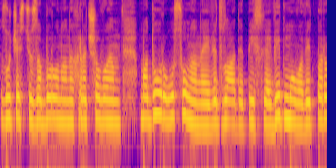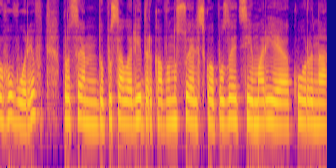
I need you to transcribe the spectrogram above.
з участю заборонених речовин. Мадуро усунений від влади після відмови від переговорів. Про це дописала лідерка венесуельської опозиції Марія Корина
